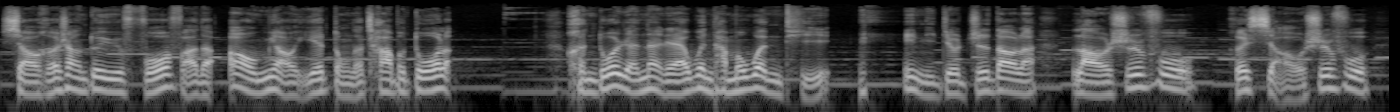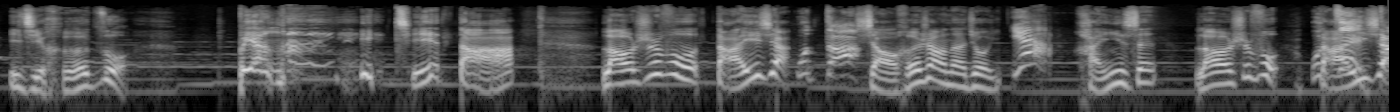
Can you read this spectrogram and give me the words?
小和尚对于佛法的奥妙也懂得差不多了。很多人呢来问他们问题，你就知道了。老师傅和小师傅一起合作，biang 一起打。老师傅打一下，我打。小和尚呢就呀喊一声，老师傅打一下，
